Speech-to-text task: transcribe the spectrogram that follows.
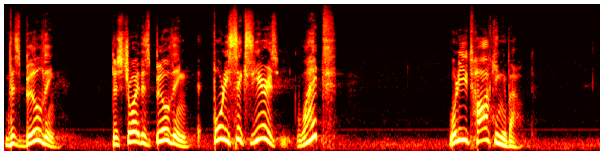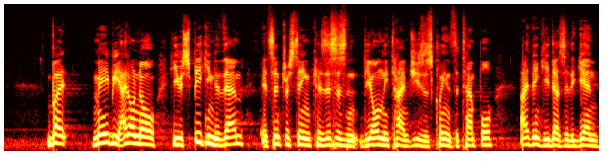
this building, destroy this building. 46 years. What? What are you talking about? But maybe, I don't know, he was speaking to them. It's interesting because this isn't the only time Jesus cleans the temple. I think he does it again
